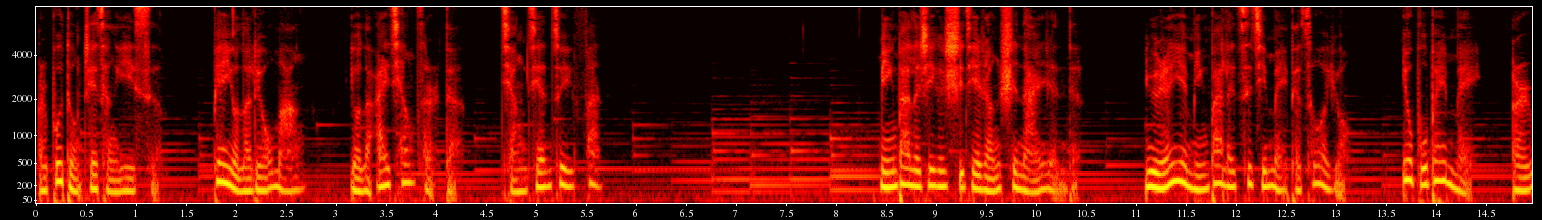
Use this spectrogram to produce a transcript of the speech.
而不懂这层意思，便有了流氓，有了挨枪子儿的强奸罪犯。明白了这个世界仍是男人的，女人也明白了自己美的作用，又不被美而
